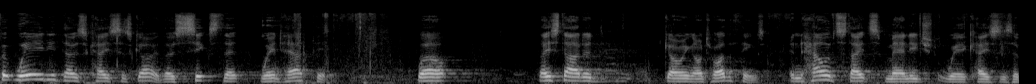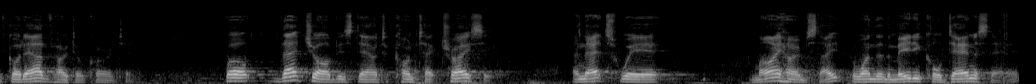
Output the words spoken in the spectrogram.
But where did those cases go, those six that went out there? Well, they started going on to other things. And how have states managed where cases have got out of hotel quarantine? Well, that job is down to contact tracing. And that's where my home state, the one that the media called Danistan,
